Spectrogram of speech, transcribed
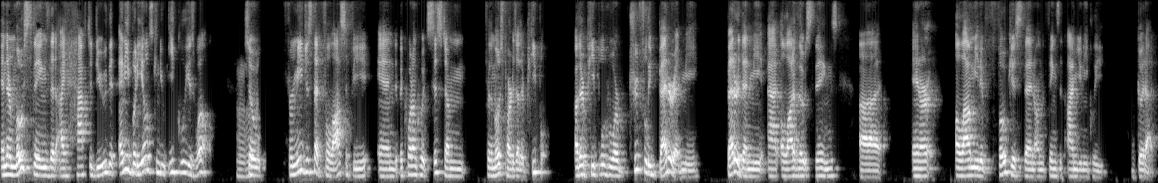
And there are most things that I have to do that anybody else can do equally as well. Mm-hmm. So for me, just that philosophy and the quote unquote system, for the most part, is other people. Other people who are truthfully better at me, better than me at a lot of those things, uh, and are allow me to focus then on the things that I'm uniquely good at.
